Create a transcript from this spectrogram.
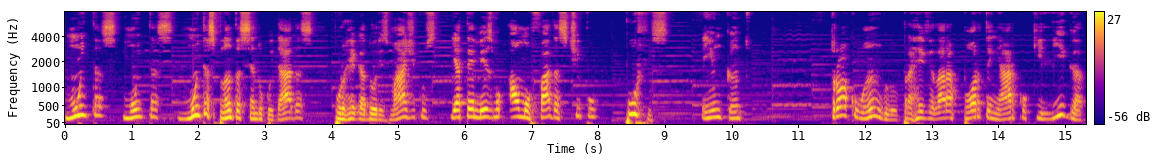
Muitas, muitas, muitas plantas sendo cuidadas, por regadores mágicos e até mesmo almofadas tipo puffs em um canto. Troca o ângulo para revelar a porta em arco que liga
